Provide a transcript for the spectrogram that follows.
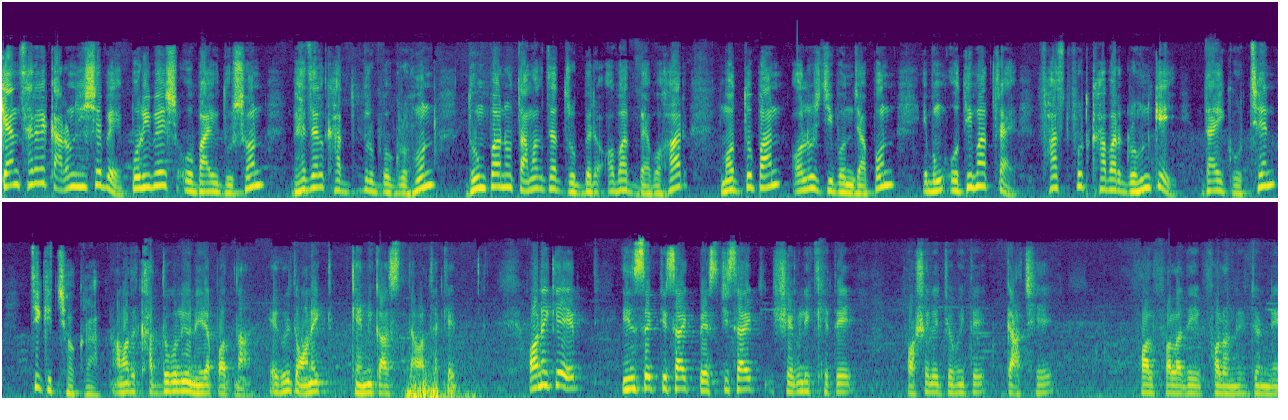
ক্যান্সারের কারণ হিসেবে পরিবেশ ও বায়ু দূষণ, ভেজাল খাদ্যদ্রব্য গ্রহণ, ধূমপান ও তামাকজাত দ্রব্যের অবাধ ব্যবহার, মদ্যপান, অলস জীবনযাপন এবং অতিমাত্রায় ফাস্টফুড খাবার গ্রহণকেই দায়ী করছেন চিকিৎসকরা। আমাদের খাদ্যগুলিও নিরাপদ না, এগুলিতে অনেক কেমিক্যালস দেওয়া থাকে। অনেকে ইনসেকটিসাইড পেস্টিসাইড সেগুলি খেতে, ফসলের জমিতে, গাছে ফল ফলাদি, ফলনের জন্যে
